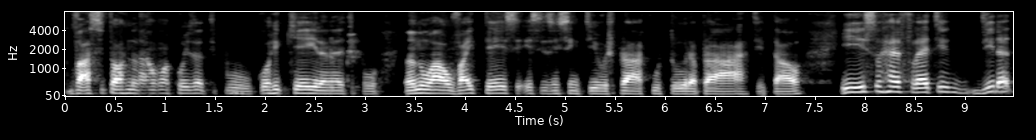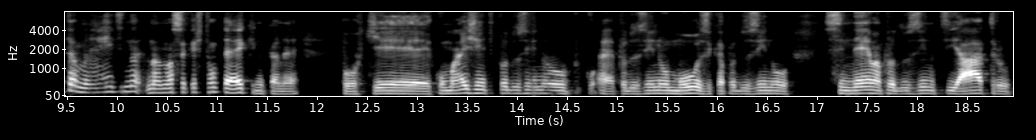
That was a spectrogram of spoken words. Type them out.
vai se tornar uma coisa tipo corriqueira, né? Tipo, anual, vai ter esse- esses incentivos para a cultura, para a arte e tal. E isso reflete diretamente na, na nossa questão técnica, né? Porque com mais gente produzindo, eh, produzindo música, produzindo cinema, produzindo teatro,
